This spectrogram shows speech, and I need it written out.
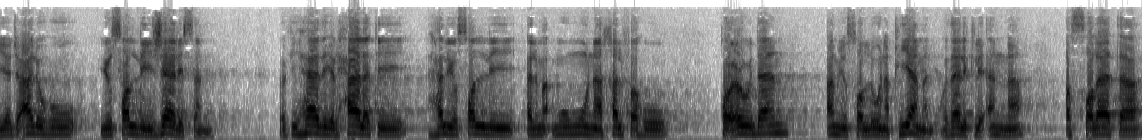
يجعله يصلي جالسا. ففي هذه الحالة هل يصلي المأمومون خلفه قعودا أم يصلون قياما؟ وذلك لأن الصلاة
